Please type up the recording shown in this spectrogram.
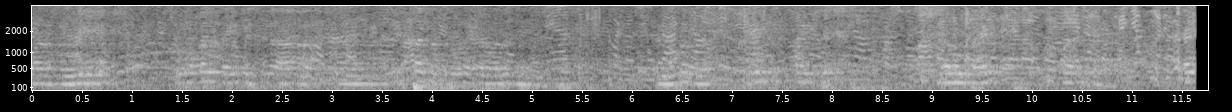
వాళ్ళకి వెళ్ళి చిన్నమ్మాయి సైంటిస్ట్గా ఇస్తా కంపెనీలో ఇక్కడ వాళ్ళు eight six five. Six double five. Six double six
